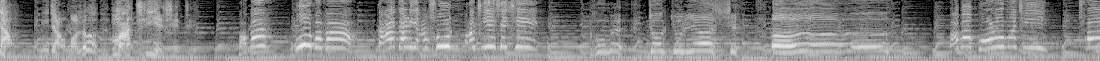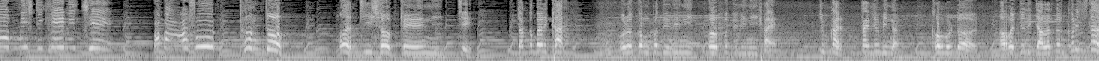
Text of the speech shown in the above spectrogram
যাও যাও বলো মাছি এসেছে। বাবা ও বাবা তাড়াতাড়ি আসুন মাছি এসেছে। ঘুমে চোখ জুড়িয়ে আসছে। বাবা বড় মাছি সব মিষ্টি খেয়ে নিচ্ছে। বাবা আসুন। থাম তো মাছি সব খেয়ে নিচ্ছে। যতবার খায় ওরকম প্রতিদিনই ও প্রতিদিনই খায়। চুপ কর তাই যাবি না। খবরদার আবার যদি জ্বালাতন করিস না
